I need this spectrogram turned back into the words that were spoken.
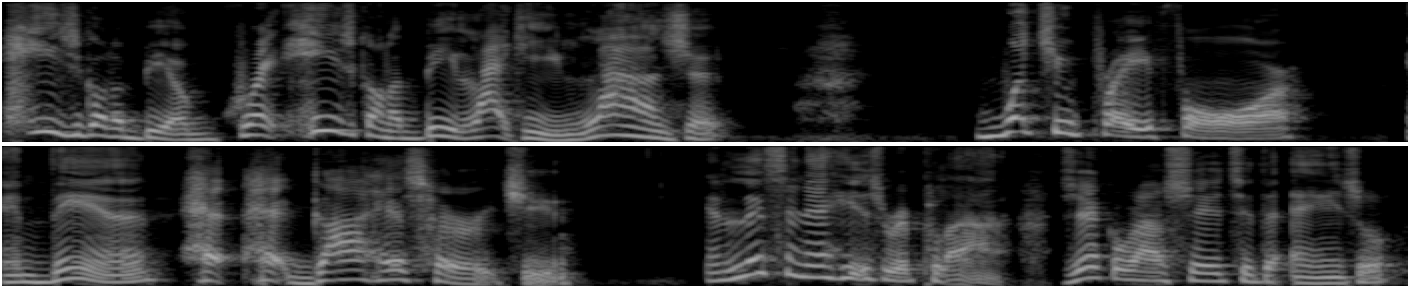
He's going to be a great, he's going to be like Elijah. What you pray for, and then ha, ha, God has heard you. And listen at his reply. Zechariah said to the angel,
